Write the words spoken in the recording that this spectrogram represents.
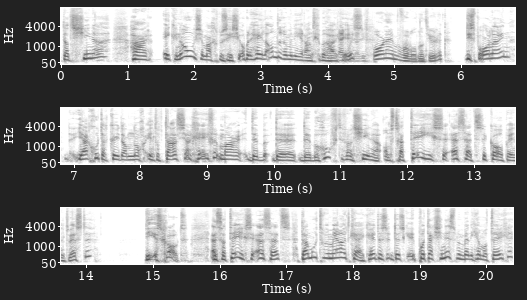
dat China haar economische machtspositie op een hele andere manier aan het gebruiken Kijk is. die spoorlijn bijvoorbeeld natuurlijk. Die spoorlijn, ja goed, daar kun je dan nog interpretatie aan geven. Maar de, de, de behoefte van China om strategische assets te kopen in het Westen. Die is groot. En strategische assets, daar moeten we mee uitkijken. Dus, dus protectionisme ben ik helemaal tegen.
